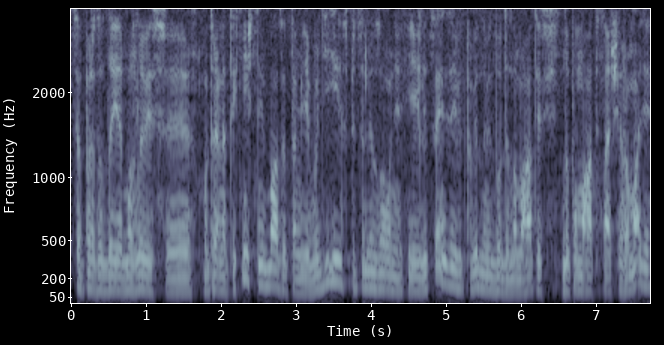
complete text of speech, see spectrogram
це перш за все дає можливість е, матеріально-технічної бази, там є водії спеціалізовані, є ліцензії. Відповідно, він буде намагатись допомагати нашій громаді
